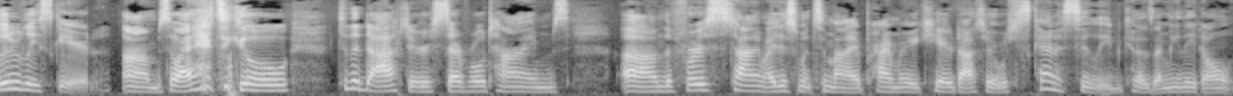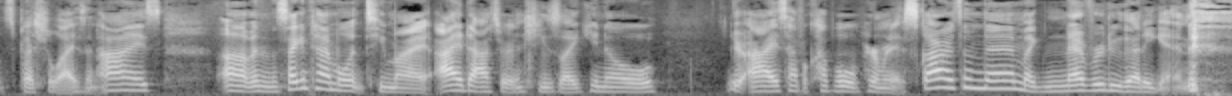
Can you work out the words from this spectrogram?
literally scared. Um, so I had to go to the doctor several times. Um, the first time I just went to my primary care doctor, which is kind of silly because I mean, they don't specialize in eyes. Um, and then the second time I went to my eye doctor, and she's like, you know, your eyes have a couple permanent scars in them. Like, never do that again.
